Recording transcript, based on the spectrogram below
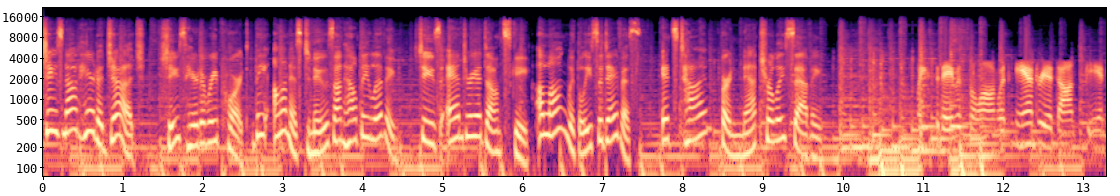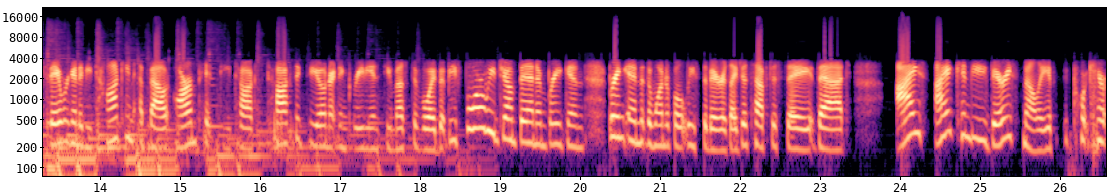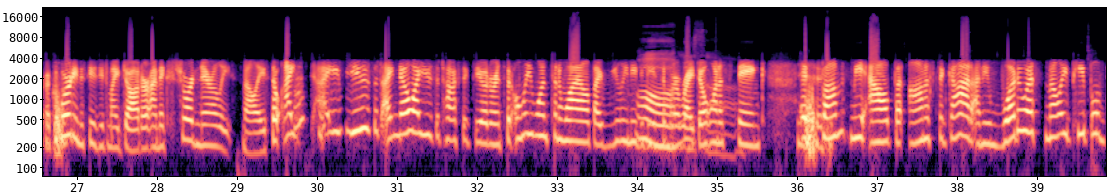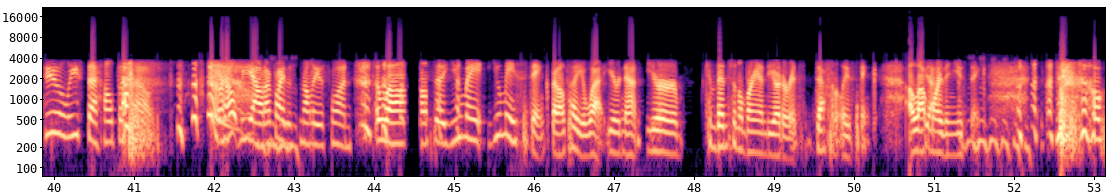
She's not here to judge. She's here to report the honest news on healthy living. She's Andrea Donsky, along with Lisa Davis. It's time for Naturally Savvy. Lisa Davis along with Andrea Donsky, and today we're going to be talking about armpit detox, toxic deodorant ingredients you must avoid. But before we jump in and bring in bring in the wonderful Lisa Beres, I just have to say that I I can be very smelly. According, excuse me, to my daughter, I'm extraordinarily smelly. So I I use it. I know I use the toxic deodorants, but only once in a while if I really need to be oh, somewhere where I don't want to stink. It bums me out. But honest to God, I mean, what do us smelly people do? Lisa, help us out. or help me out. I'm probably the smelliest one. well, so you may you may stink, but I'll tell you what, you're not you're conventional brand deodorants definitely stink a lot yeah. more than you stink. so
